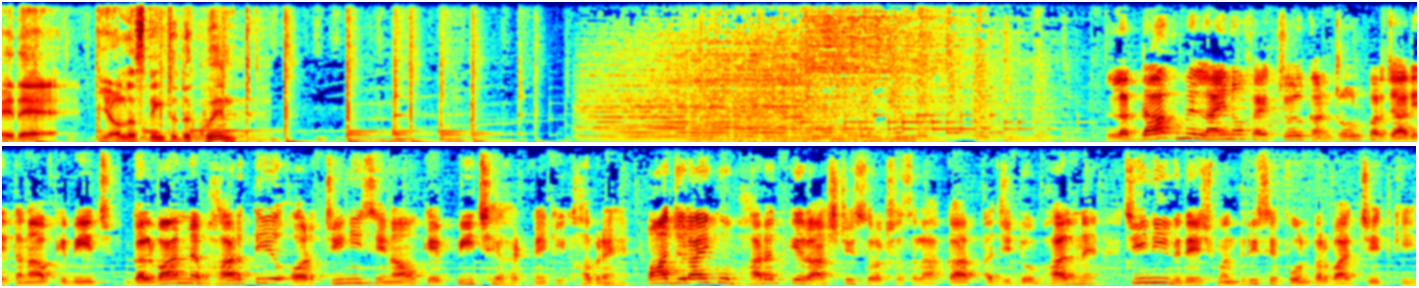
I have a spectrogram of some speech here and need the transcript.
Hey there, you're listening to The Quint. लद्दाख में लाइन ऑफ़ एक्चुअल कंट्रोल पर जारी तनाव के बीच गलवान में भारतीय और चीनी सेनाओं के पीछे हटने की खबरें हैं 5 जुलाई को भारत के राष्ट्रीय सुरक्षा सलाहकार अजीत डोभाल ने चीनी विदेश मंत्री से फ़ोन पर बातचीत की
